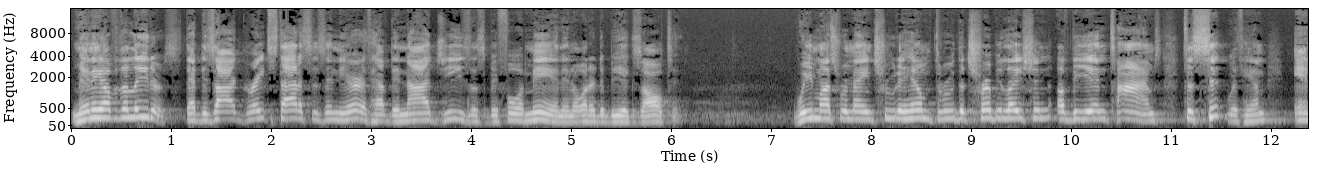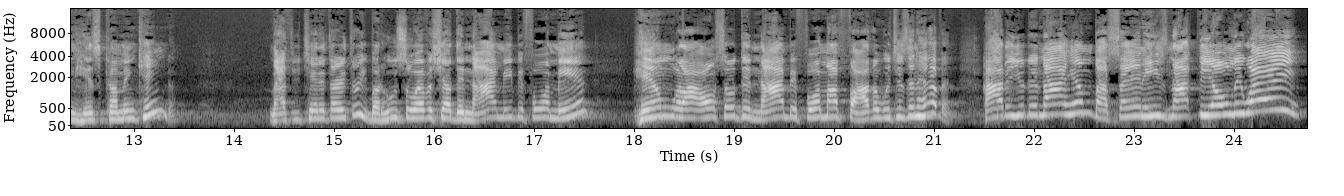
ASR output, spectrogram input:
Many of the leaders that desire great statuses in the earth have denied Jesus before men in order to be exalted. We must remain true to him through the tribulation of the end times to sit with him in his coming kingdom. Matthew 10 and 33. But whosoever shall deny me before men, him will I also deny before my Father which is in heaven. How do you deny him? By saying he's not the only way.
